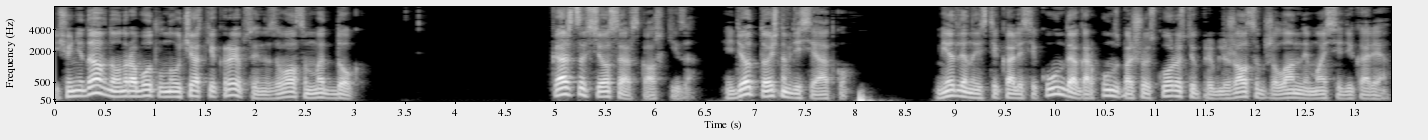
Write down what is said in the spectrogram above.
еще недавно он работал на участке Крэпса и назывался Мэтт Дог. «Кажется, все, сэр», — сказал Шкиза. «Идет точно в десятку». Медленно истекали секунды, а гарпун с большой скоростью приближался к желанной массе дикаря.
